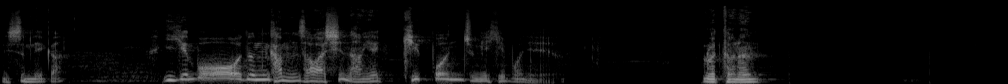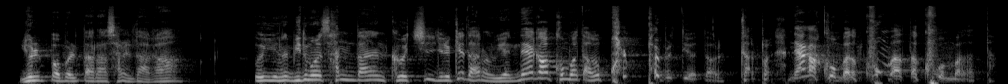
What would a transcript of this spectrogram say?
믿습니까? 이게 모든 감사와 신앙의 기본 중의 기본이에요. 루터는 율법을 따라 살다가 의인은 믿음으로 산다는 그 진리를 깨달은 후에 내가 구원받다고 펄펄 뛰었다. 내가 구원받았다. 구원받았다. 구원받았다.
